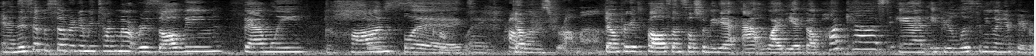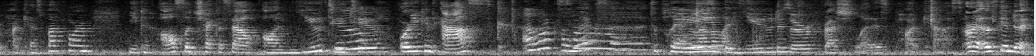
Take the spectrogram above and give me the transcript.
and in this episode we're going to be talking about resolving family conflict. Conflict, Problems, drama. Don't forget to follow us on social media at YDFL Podcast, and if you're listening on your favorite podcast platform, you can also check us out on YouTube, YouTube. or you can ask Alexa. Alexa to play love the You Deserve Fresh Lettuce podcast. All right, let's get into it.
